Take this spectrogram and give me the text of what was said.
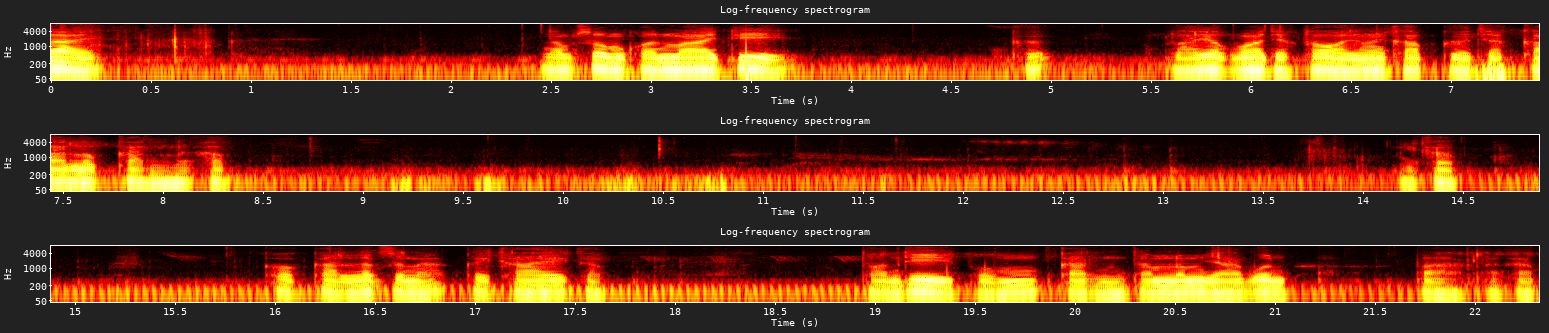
ได้ น้ำส้มควันไม้ที่เกิดไหลออกมาจากท่อใช่ไหมครับ เกิดจากการเรากันนะครับ นี่ครับ ก็กันลักษณะคล้ายๆกับ ตอนที่ผมกันทำน้ำยาบนปากนะครับ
